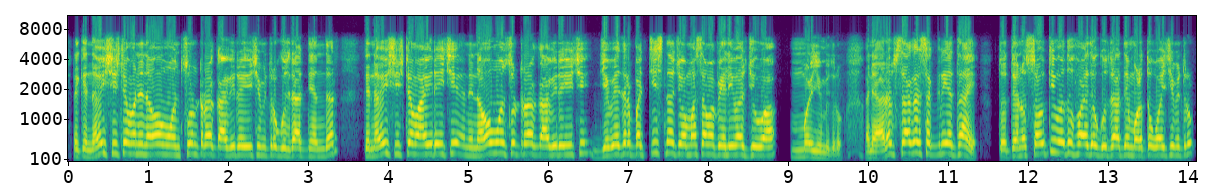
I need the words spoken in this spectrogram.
એટલે કે નવી સિસ્ટમ અને નવો મોન્સૂન ટ્રક આવી રહ્યો છે મિત્રો ગુજરાતની અંદર. કે નવી સિસ્ટમ આવી રહી છે અને નવો મોન્સૂન ટ્રક આવી રહ્યું છે, જે બે હજાર પચીસના ચોમાસામાં પહેલીવાર જોવા મળ્યું મિત્રો. અને અરબ સાગર સક્રિય થાય, તો તેનો સૌથી વધુ ફાયદો ગુજરાતને મળતો હોય છે મિત્રો.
